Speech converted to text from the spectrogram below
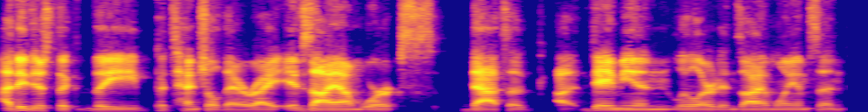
I think there's the the potential there, right? If Zion works, that's a uh, Damian Lillard and Zion Williamson.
